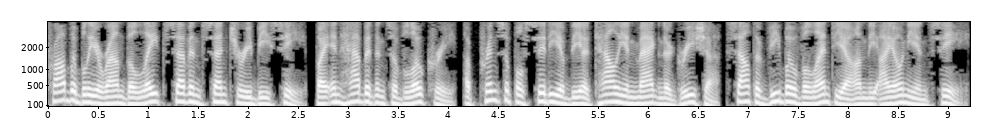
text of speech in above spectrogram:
probably around the late 7th century BC, by inhabitants of Locri, a principal city of the Italian Magna Graecia, south of Vibo Valentia on the Ionian Sea.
